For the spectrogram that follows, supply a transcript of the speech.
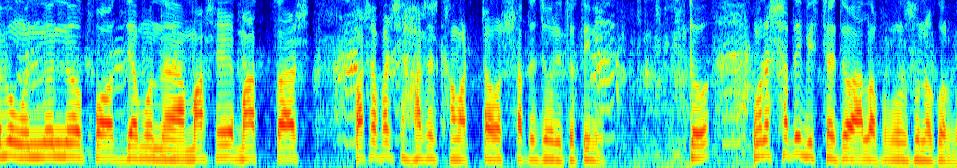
এবং অন্যান্য পদ, যেমন মাসে মাছ চাষ, পাশাপাশি হাঁসের খামারটাও সাথে জড়িত তিনি। তো ওনার সাথে বিস্তারিত আলাপ আলোচনা করব।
